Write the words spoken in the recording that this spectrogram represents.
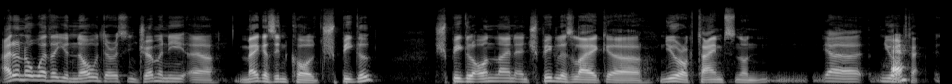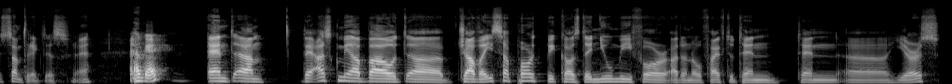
I don't know whether you know there is in Germany a magazine called Spiegel, Spiegel Online, and Spiegel is like uh, New York Times, no, yeah, New York Times, something like this. Yeah. Okay. And um, they asked me about uh, Java E support because they knew me for I don't know five to 10, 10 uh, years,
